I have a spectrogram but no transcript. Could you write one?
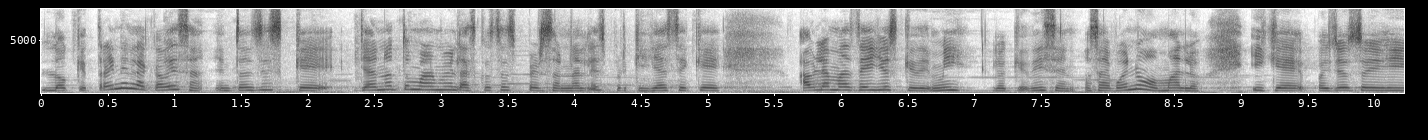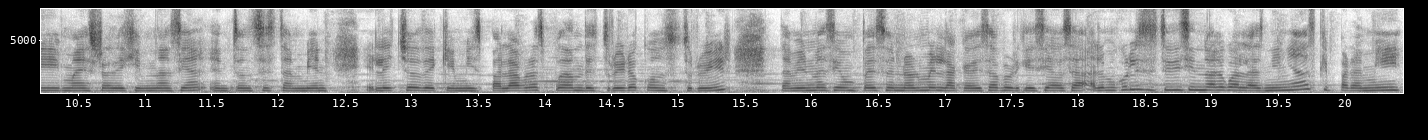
lo que traen en la cabeza. Entonces que ya no tomarme las cosas personales porque ya sé que habla más de ellos que de mí, lo que dicen, o sea, bueno o malo. Y que pues yo soy maestra de gimnasia, entonces también el hecho de que mis palabras puedan destruir o construir, también me hacía un peso enorme en la cabeza porque decía, o sea, a lo mejor les estoy diciendo algo a las niñas que para mí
